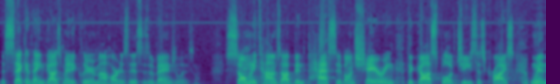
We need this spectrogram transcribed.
The second thing God's made it clear in my heart is this is evangelism. So many times I've been passive on sharing the gospel of Jesus Christ when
